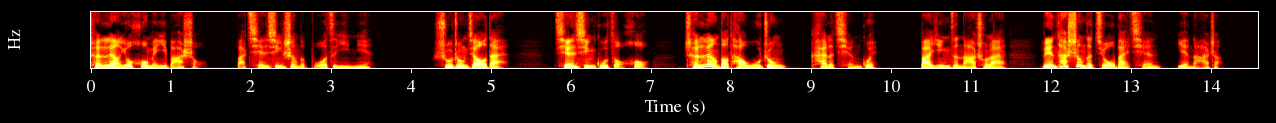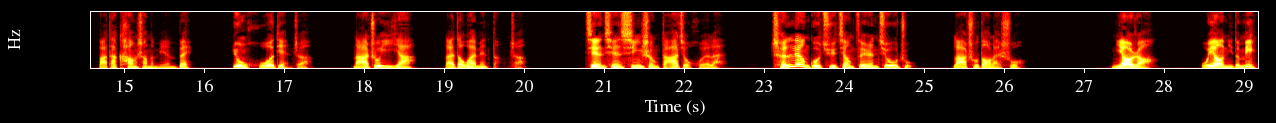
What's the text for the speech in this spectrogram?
陈亮由后面一把手把钱兴盛的脖子一捏，书中交代：钱兴谷走后，陈亮到他屋中开了钱柜，把银子拿出来，连他剩的九百钱也拿着，把他炕上的棉被用火点着，拿桌一压，来到外面等着。见钱兴盛打酒回来，陈亮过去将贼人揪住，拉出刀来说：“你要嚷，我要你的命！”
